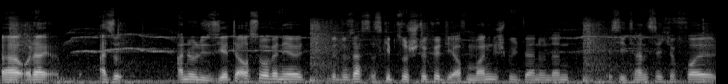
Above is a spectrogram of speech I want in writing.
Äh, oder also analysiert ihr auch so, wenn ihr, wenn du sagst, es gibt so Stücke, die auf dem Mann gespielt werden und dann ist die Tanzfläche voll.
